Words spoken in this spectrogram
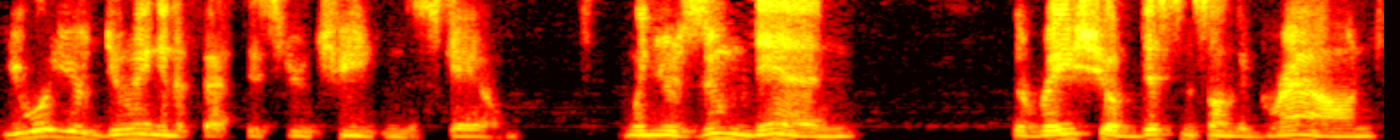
you what you're doing in effect is you're changing the scale. When you're zoomed in, the ratio of distance on the ground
